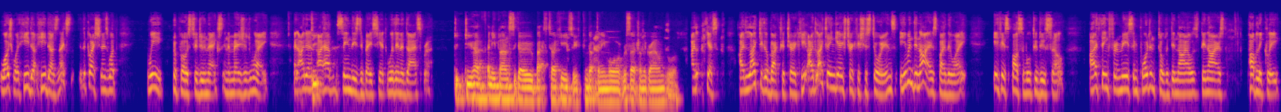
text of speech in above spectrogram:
watch what he do, he does next. The question is what we propose to do next in a measured way. And I don't, do you, I haven't seen these debates yet within the diaspora. Do, do, you have any plans to go back to Turkey to conduct any more research on the ground? Or? I, yes, I'd like to go back to Turkey. I'd like to engage Turkish historians, even deniers, by the way, if it's possible to do so. I think for me, it's important to talk to denials, deniers publicly,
